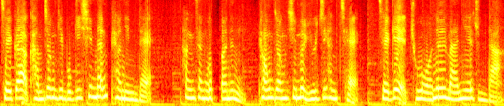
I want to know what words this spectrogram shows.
제가 감정 기복이 심한 편인데 항상 오빠는 평정심을 유지한 채 제게 조언을 많이 해준다.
